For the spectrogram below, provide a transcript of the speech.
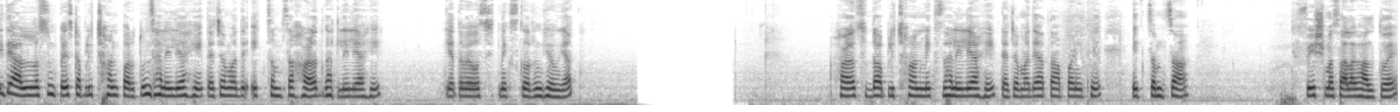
इथे आलं लसूण पेस्ट आपली छान परतून झालेली आहे. त्याच्यामध्ये एक चमचा हळद घातलेली आहे. ती आता व्यवस्थित मिक्स करून घेऊयात. हळद सुद्धा आपली छान मिक्स झालेली आहे. त्याच्यामध्ये आता आपण इथे एक चमचा फिश मसाला घालतोय.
